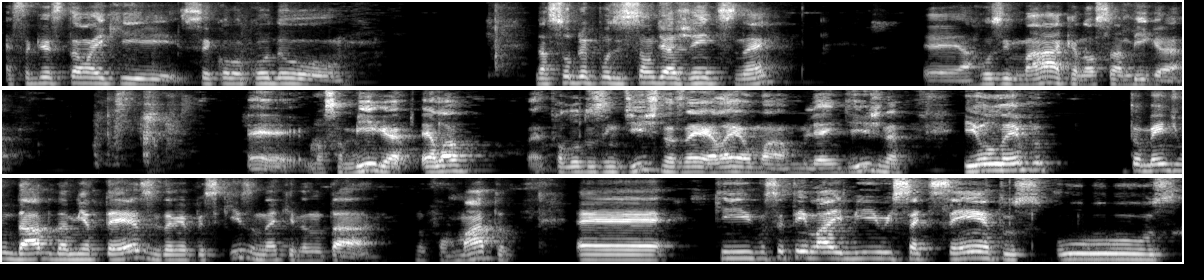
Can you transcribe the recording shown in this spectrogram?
essa questão aí que você colocou do, da sobreposição de agentes, né? É, a Rosimar, que é nossa amiga, é, nossa amiga, ela é, falou dos indígenas, né? Ela é uma mulher indígena, e eu lembro também de um dado da minha tese, da minha pesquisa, né? Que ainda não está no formato, é, que você tem lá em 1700 os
